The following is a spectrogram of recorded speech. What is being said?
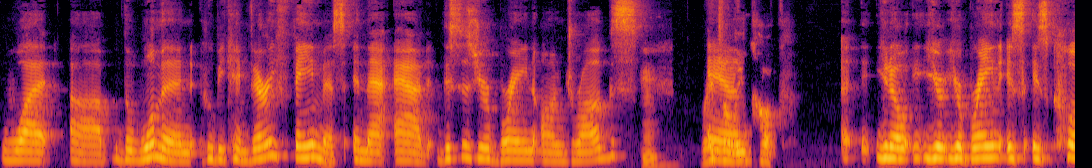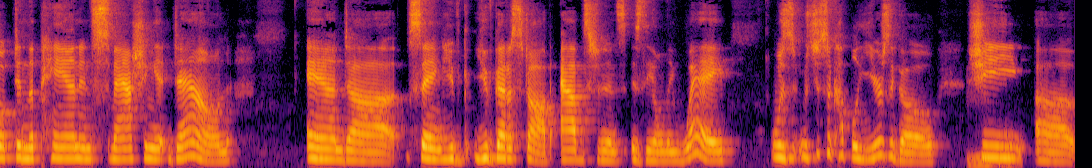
what uh, the woman who became very famous in that ad, "This is your brain on drugs." Mm. Rachael Leigh Cook. Uh, you know, your your brain is is cooked in the pan and smashing it down, and uh, saying you've you've got to stop. Abstinence is the only way. Was was just a couple years ago. Mm-hmm. She uh,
